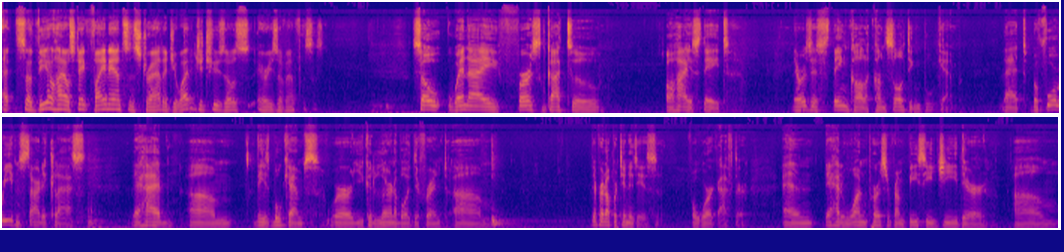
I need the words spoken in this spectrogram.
Uh, so, the Ohio State finance and strategy, why did you choose those areas of emphasis? So when I first got to Ohio State, there was this thing called a consulting boot camp. That before we even started class, they had um, these boot camps where you could learn about different um, different opportunities for work after. And they had one person from BCG there um,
